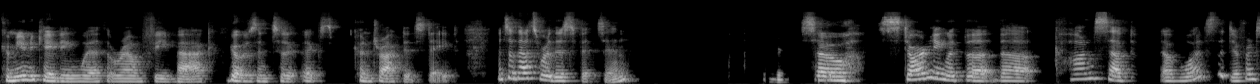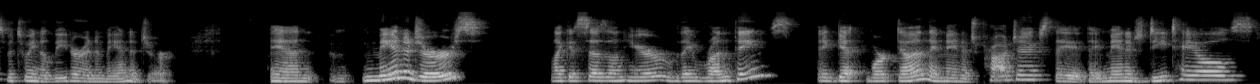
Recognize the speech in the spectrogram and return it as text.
communicating with around feedback goes into ex- contracted state. And so that's where this fits in. Mm-hmm. So starting with the the concept of what's the difference between a leader and a manager. And managers, like it says on here, they run things, they get work done, they manage projects, they they manage details,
